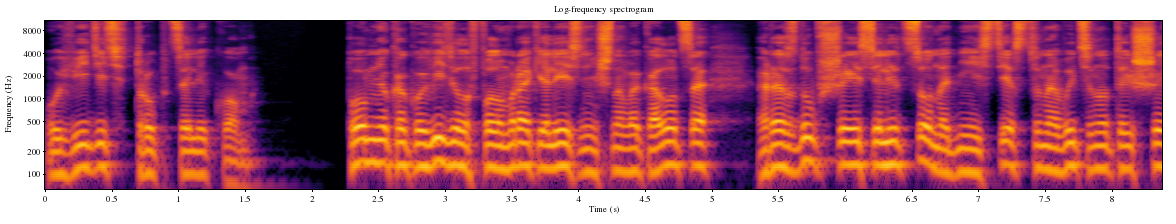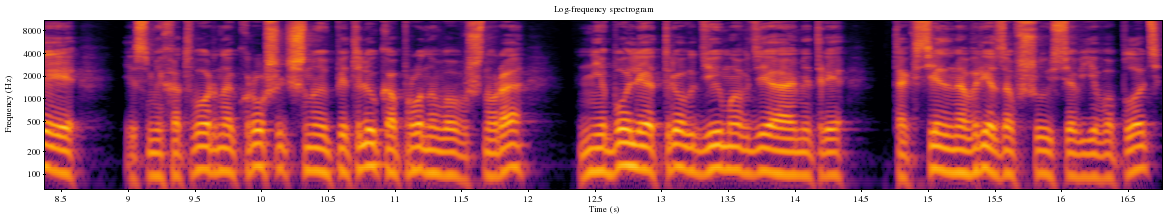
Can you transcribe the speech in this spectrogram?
увидеть труп целиком. Помню, как увидел в полумраке лестничного колодца раздувшееся лицо над неестественно вытянутой шеей и смехотворно крошечную петлю капронового шнура не более трех дюймов в диаметре, так сильно врезавшуюся в его плоть,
